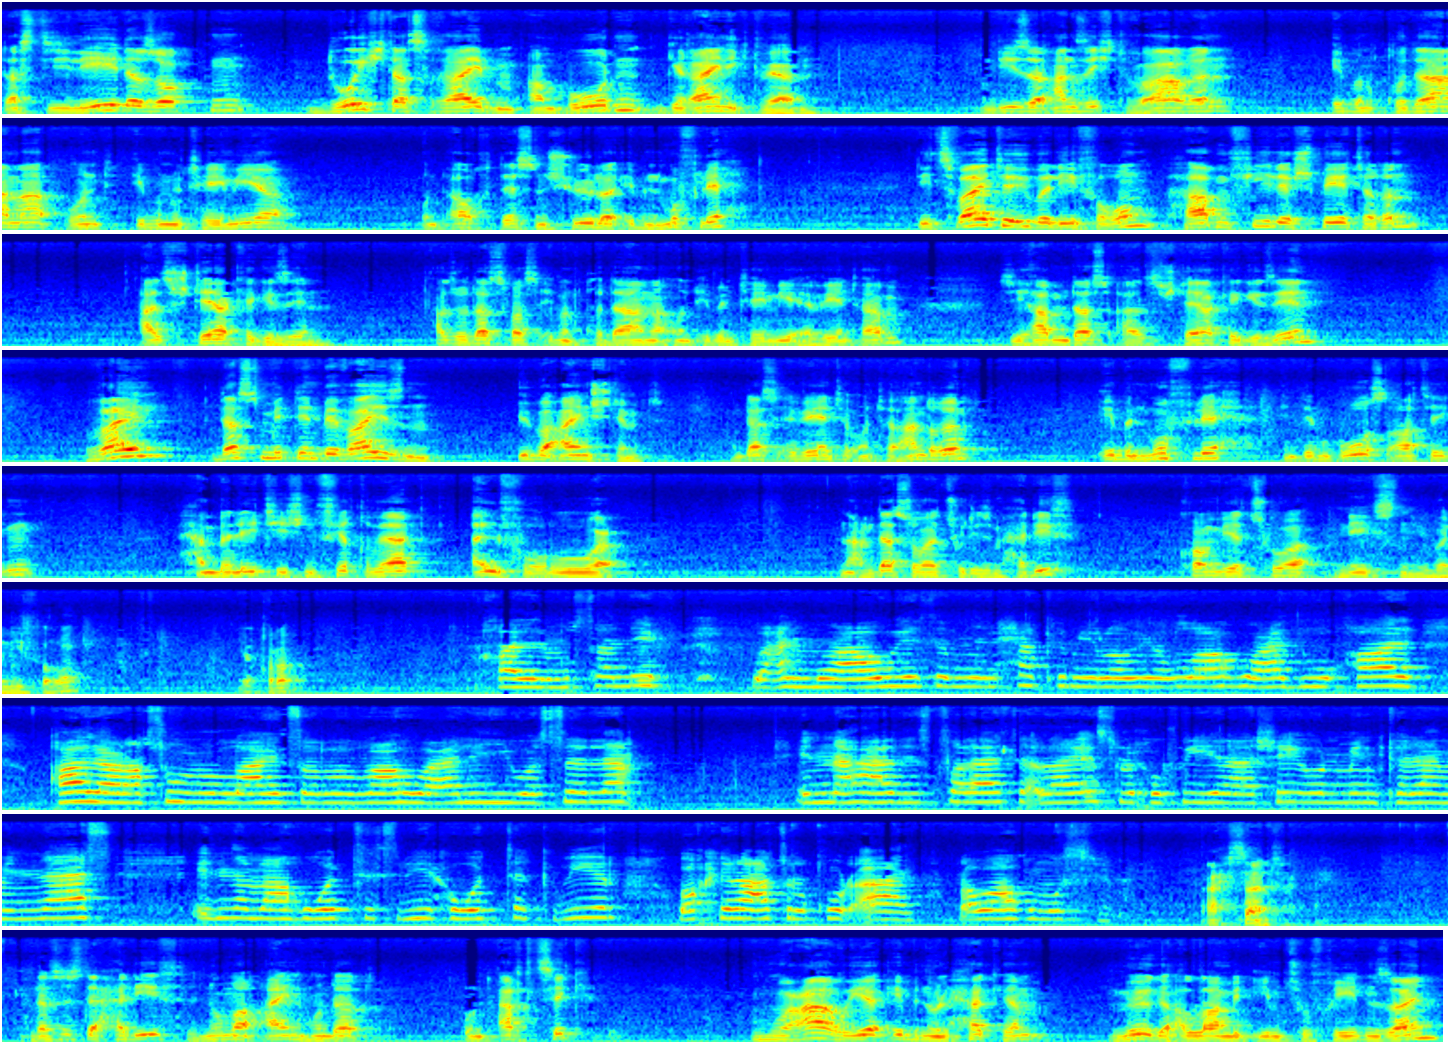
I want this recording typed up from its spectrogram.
dass die Ledersocken durch das Reiben am Boden gereinigt werden. In dieser Ansicht waren Ibn Qudama und Ibn Taymiyyah und auch dessen Schüler Ibn Muflih. Die zweite Überlieferung haben viele späteren als Stärke gesehen. Also das, was Ibn Qudama und Ibn Taymiyyah erwähnt haben. Sie haben das als Stärke gesehen, weil das mit den Beweisen übereinstimmt. Und das erwähnte unter anderem Ibn Muflih in dem großartigen hanbalitischen Fiqhwerk Al-Furu'. Na, das soweit zu diesem Hadith. Kommen wir zur nächsten Überlieferung. اقرأ. قال المصنف وعن معاوية بن الحكم رضي الله عنه قال قال رسول الله صلى الله عليه وسلم إن هذه الصلاة لا يصلح فيها شيء من كلام الناس إنما هو التسبيح والتكبير وقراءة القرآن رواه مسلم Ahsant. Das ist der Hadith Nummer 180. Muawiyah ibn al-Hakam, möge Allah mit ihm zufrieden sein,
